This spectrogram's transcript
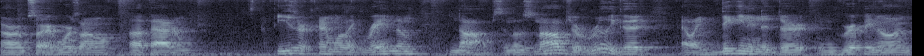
or I'm sorry, horizontal uh, pattern, these are kind of more like random knobs. And those knobs are really good at like digging into dirt and gripping on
